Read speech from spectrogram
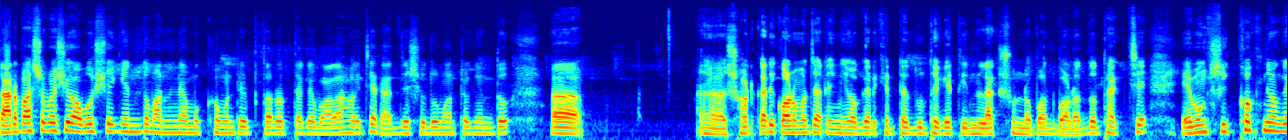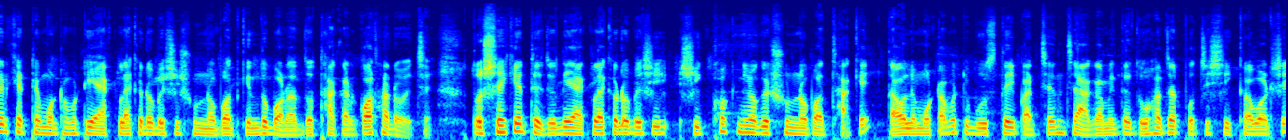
তার পাশাপাশি অবশ্যই কিন্তু মাননীয় মুখ্যমন্ত্রীর তরফ থেকে বলা হয়েছে, রাজ্যে শুধুমাত্র কিন্তু সরকারি কর্মচারী নিয়োগের ক্ষেত্রে দু থেকে তিন লাখ শূন্যপদ বরাদ্দ থাকছে এবং শিক্ষক নিয়োগের ক্ষেত্রে মোটামুটি এক লাখেরও বেশি শূন্যপদ কিন্তু বরাদ্দ থাকার কথা রয়েছে। তো সেক্ষেত্রে যদি এক লাখেরও বেশি শিক্ষক নিয়োগের শূন্যপদ থাকে, তাহলে মোটামুটি বুঝতেই পারছেন যে আগামীতে দু হাজার পঁচিশ শিক্ষাবর্ষে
